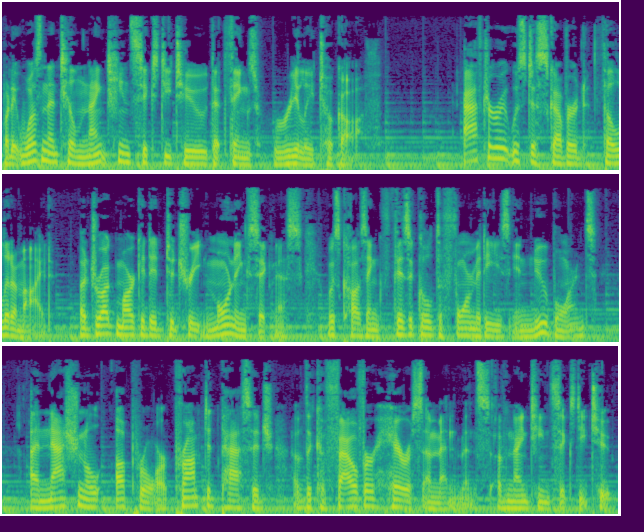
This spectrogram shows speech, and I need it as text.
But it wasn't until 1962 that things really took off. After it was discovered thalidomide, a drug marketed to treat morning sickness, was causing physical deformities in newborns, a national uproar prompted passage of the Kefauver Harris Amendments of 1962.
